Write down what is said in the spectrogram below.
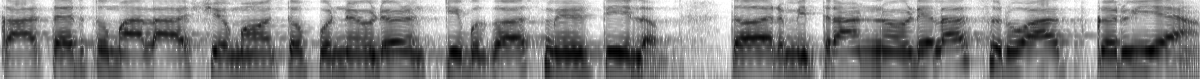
का तर तुम्हाला असे महत्त्वपूर्ण व्हिडिओ नक्की बघास मिळतील. तर मित्रांनो व्हिडिओला सुरुवात करूया.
